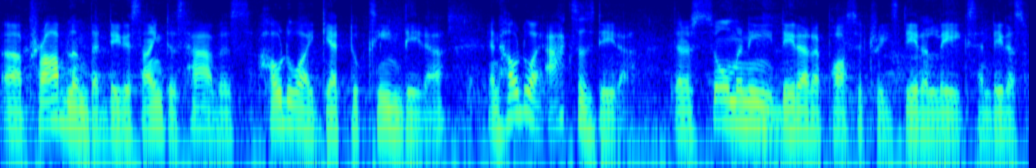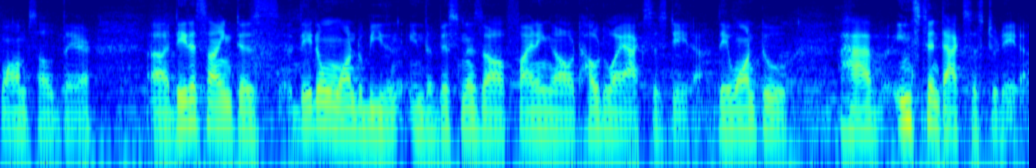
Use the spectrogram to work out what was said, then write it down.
uh, problem that data scientists have is how do I get to clean data, and how do I access data? There are so many data repositories, data lakes, and data swamps out there. Uh, data scientists, they don't want to be in the business of finding out how do I access data. They want to have instant access to data.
